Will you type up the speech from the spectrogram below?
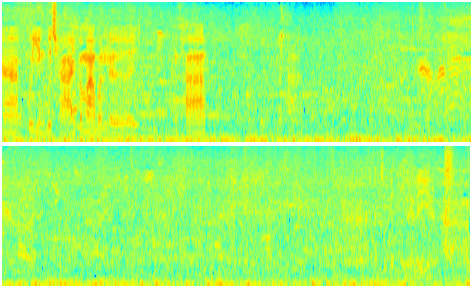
นะฮะผู้หญิงผู้ชายก็มาหมดเลยนะครับอ่าจะเป็นฟินเร่นะครับ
